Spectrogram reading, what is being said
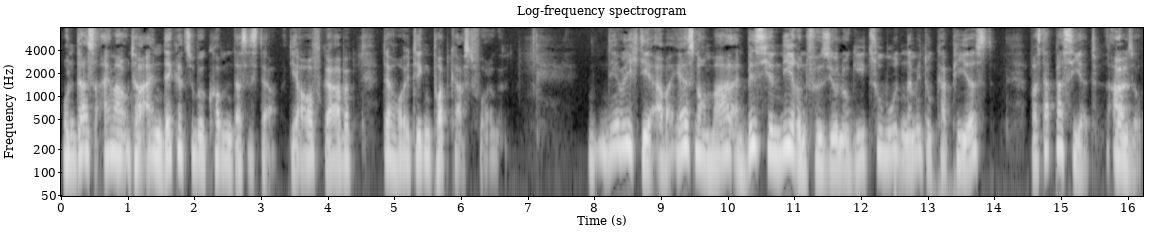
Und das einmal unter einen Deckel zu bekommen, das ist der, die Aufgabe der heutigen Podcast-Folge. Der will ich dir aber erst noch mal ein bisschen Nierenphysiologie zumuten, damit du kapierst, was da passiert. Also,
